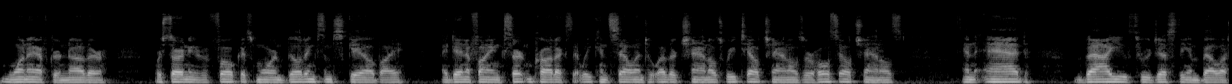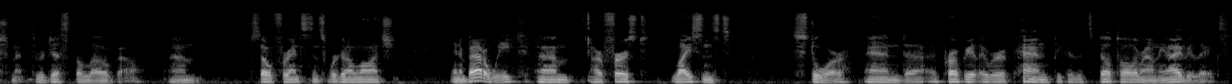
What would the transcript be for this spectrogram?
one after another, we're starting to focus more on building some scale by identifying certain products that we can sell into other channels, retail channels or wholesale channels, and add value through just the embellishment, through just the logo. Um, so, for instance, we're going to launch in about a week um, our first licensed store, and uh, appropriately we're a Penn because it's built all around the Ivy Leagues.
